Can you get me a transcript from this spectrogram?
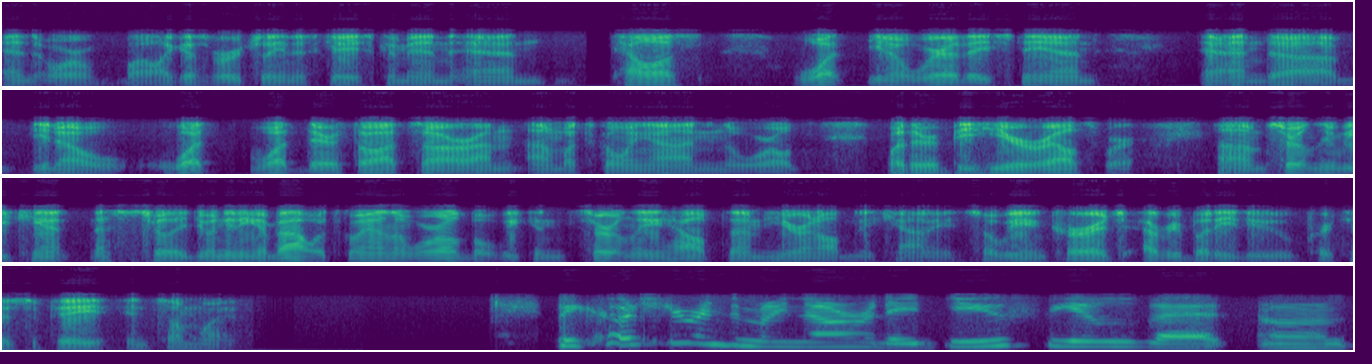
and or well I guess virtually in this case come in and tell us what you know where they stand and uh, you know what what their thoughts are on on what's going on in the world, whether it be here or elsewhere. Um, certainly, we can't necessarily do anything about what's going on in the world, but we can certainly help them here in Albany County. So we encourage everybody to participate in some way. because you're in the minority, do you feel that um,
